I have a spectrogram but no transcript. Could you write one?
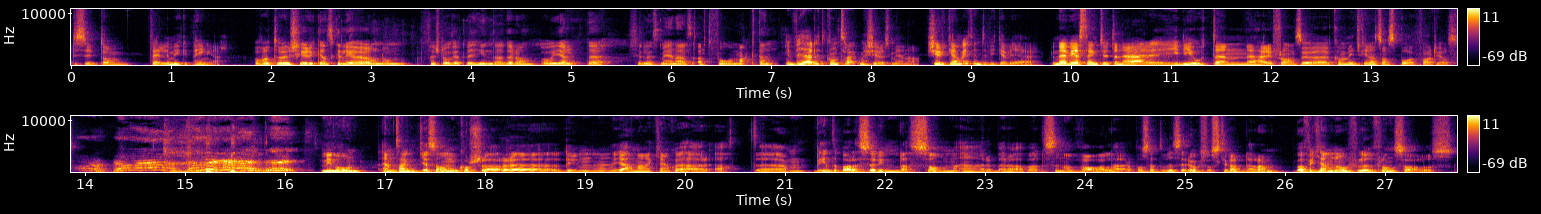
dessutom väldigt mycket pengar. Och vad tror du kyrkan skulle göra om de förstod att vi hindrade dem och hjälpte Celesmenas att få makten? Vi hade ett kontrakt med Kjellosmena. Kyrkan vet inte vilka vi är. När vi har slängt ut den här idioten härifrån så kommer det inte finnas någon spår kvar till oss. Mimon, en tanke som korsar eh, din eh, hjärna kanske är att eh, det är inte bara Serinda som är berövad sina val här. På sätt och vis är det också skräddaren. Varför kan hon fly från Salos?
